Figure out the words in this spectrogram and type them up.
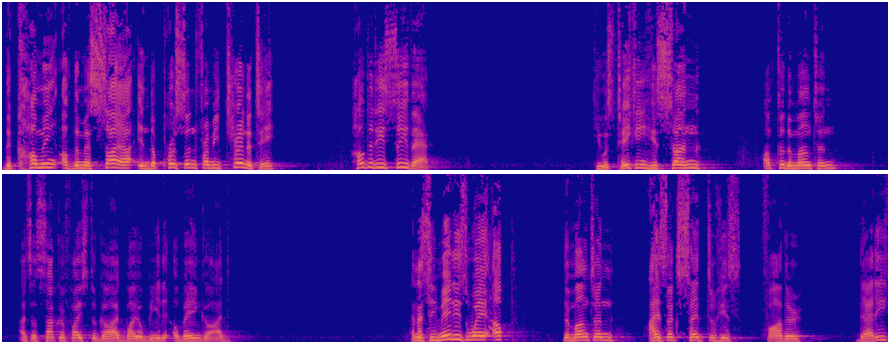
the coming of the Messiah in the person from eternity. How did he see that? He was taking his son up to the mountain as a sacrifice to God by obeying God. And as he made his way up the mountain, Isaac said to his father, Daddy,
